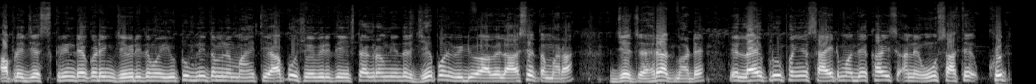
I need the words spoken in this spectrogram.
આપણે જે સ્ક્રીન રેકોર્ડિંગ જેવી રીતે હું યુટ્યુબની તમને માહિતી આપું છું, એવી રીતે ઇન્સ્ટાગ્રામની અંદર જે પણ વીડિયો આવેલા હશે તમારા, જે જાહેરાત માટે, એ લાઈવ પ્રૂફ અહીંયા સાઇટમાં દેખાડીશ અને હું સાથે ખુદ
